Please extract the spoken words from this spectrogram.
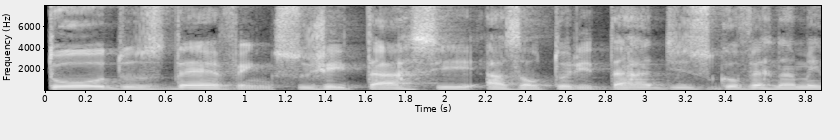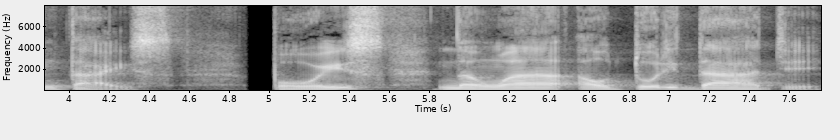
Todos devem sujeitar-se às autoridades governamentais, pois não há autoridade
